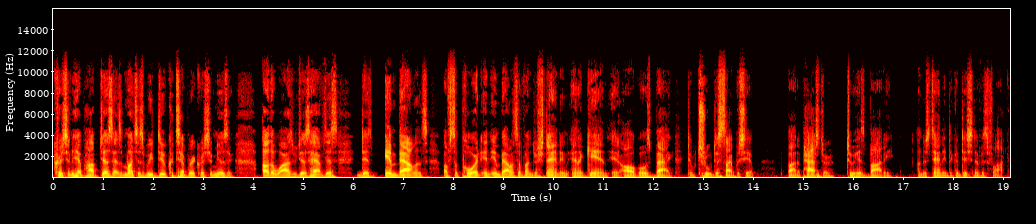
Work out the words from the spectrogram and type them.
Christian hip hop just as much as we do contemporary Christian music. Otherwise, we just have this, this imbalance of support and imbalance of understanding. And again, it all goes back to true discipleship by the pastor to his body, understanding the condition of his flock.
